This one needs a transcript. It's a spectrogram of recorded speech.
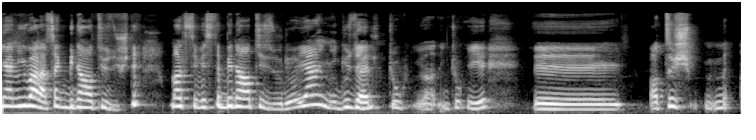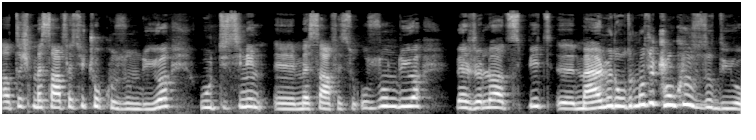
yani yuvarlarsak 1600 işte. Max seviyesi de 1600 vuruyor. Yani güzel. Çok çok iyi. Ee, atış atış mesafesi çok uzun diyor. Ultisinin e, mesafesi uzun diyor. Ve reload speed e, mermi doldurması çok hızlı diyor.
